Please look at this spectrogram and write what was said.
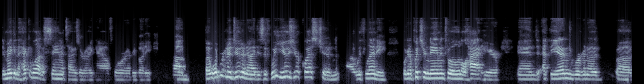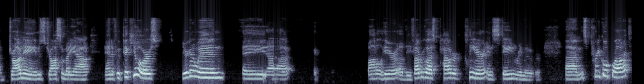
they're making a heck of a lot of sanitizer right now for everybody. Um, but what we're going to do tonight is if we use your question uh, with Lenny, we're going to put your name into a little hat here, and at the end we're going to uh, draw names, draw somebody out, and if we pick yours, you're going to win a, uh, a bottle here of the fiberglass powder cleaner and stain remover. Um, it's a pretty cool product.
